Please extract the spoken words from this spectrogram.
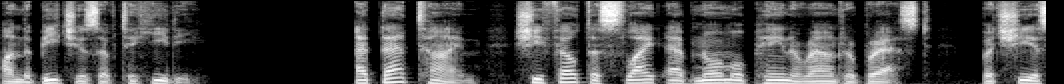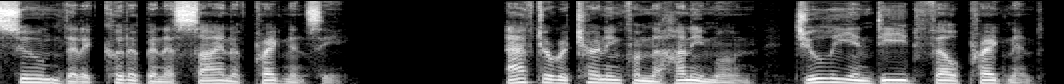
on the beaches of Tahiti. At that time, she felt a slight abnormal pain around her breast, but she assumed that it could have been a sign of pregnancy. After returning from the honeymoon, Julie indeed fell pregnant,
